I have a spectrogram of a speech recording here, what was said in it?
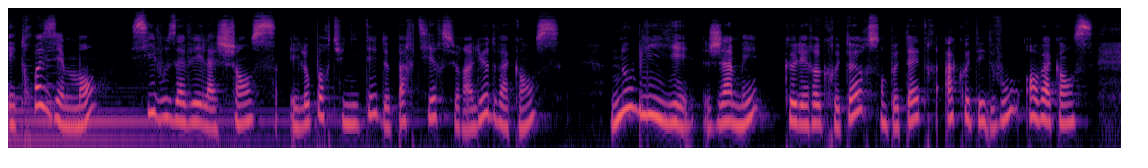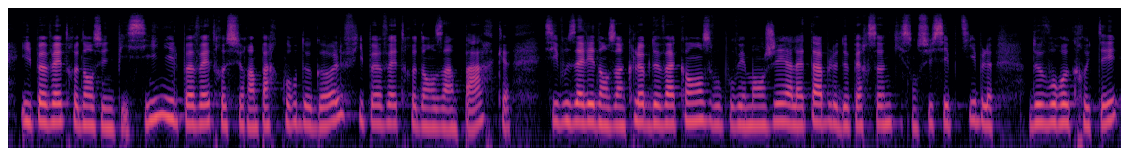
Et troisièmement, si vous avez la chance et l'opportunité de partir sur un lieu de vacances, n'oubliez jamais que les recruteurs sont peut-être à côté de vous en vacances. Ils peuvent être dans une piscine, ils peuvent être sur un parcours de golf, ils peuvent être dans un parc. Si vous allez dans un club de vacances, vous pouvez manger à la table de personnes qui sont susceptibles de vous recruter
